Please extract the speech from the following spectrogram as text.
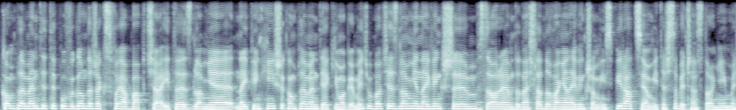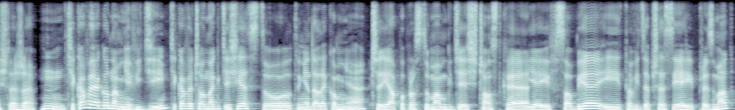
komplementy typu wyglądasz jak swoja babcia i to jest dla mnie najpiękniejszy komplement, jaki mogę mieć, bo babcia jest dla mnie największym wzorem do naśladowania, największą inspiracją i też sobie często o niej myślę, że hmm, ciekawe jak ona mnie widzi. Ciekawe, czy ona gdzieś jest tu, tu niedaleko mnie. Czy ja po prostu mam gdzieś cząstkę jej w sobie i to widzę przez jej pryzmat.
